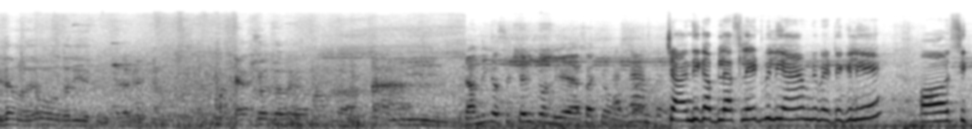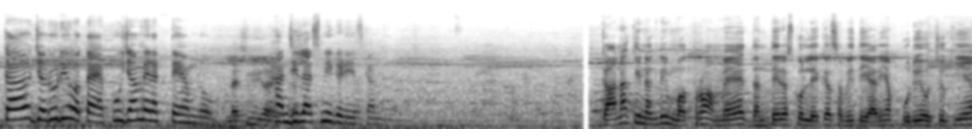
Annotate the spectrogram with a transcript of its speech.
इधर मत वो उधर ही हो चांदी का सिक्का ही क्यों लिया ऐसा क्यों चांदी का ब्रेसलेट भी लिया है अपने बेटे के लिए और सिक्का ज़रूरी होता है पूजा में रखते हैं हम लोग। लक्ष्मी हाँ जी लक्ष्मी गणेश का काना की नगरी मथुरा में धनतेरस को लेकर सभी तैयारियाँ पूरी हो चुकी हैं।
